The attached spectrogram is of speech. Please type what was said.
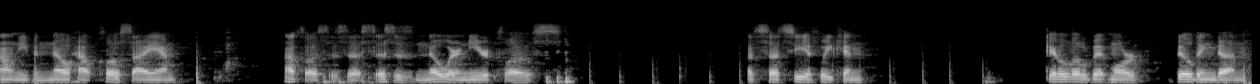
I don't even know how close I am. How close is this? This is nowhere near close. Let's let's see if we can get a little bit more building done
